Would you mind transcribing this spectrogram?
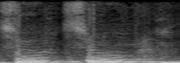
toot, toot.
